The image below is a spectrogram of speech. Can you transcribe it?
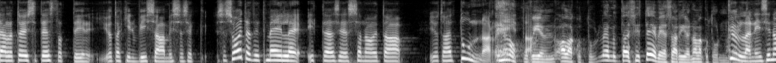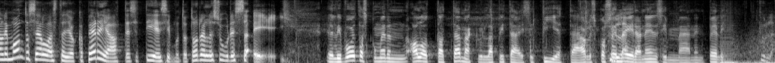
täällä töissä testattiin jotakin visaa, missä se, sä soitatit meille itse asiassa noita jotain tunnareita. Elokuvien alkutu, tai siis TV-sarjojen alkutunnareita. Kyllä, niin siinä oli monta sellaista, joka periaatteessa tiesi, mutta todellisuudessa ei. Eli voitaisiko meidän aloittaa tämä kyllä pitäisi tietää? Olisiko se Kyllä. meidän ensimmäinen peli? Kyllä.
